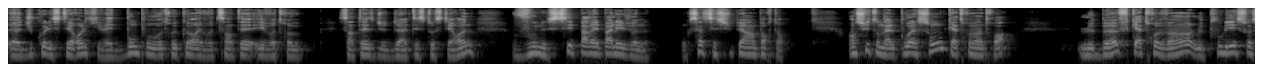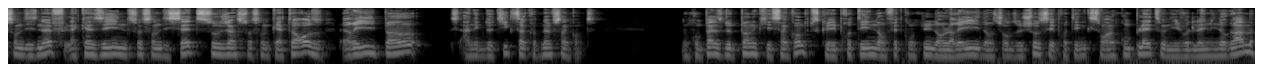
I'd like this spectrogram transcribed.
euh, du cholestérol qui va être bon pour votre corps et votre synthèse, et votre synthèse de, la testostérone, vous ne séparez pas les jaunes. Donc ça c'est super important. Ensuite on a le poisson 83, le bœuf 80, le poulet 79, la caséine 77, soja 74, riz, pain anecdotique 59-50. Donc on passe de pain qui est 50, parce que les protéines en fait contenues dans le riz, dans ce genre de choses, c'est des protéines qui sont incomplètes au niveau de l'aminogramme.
